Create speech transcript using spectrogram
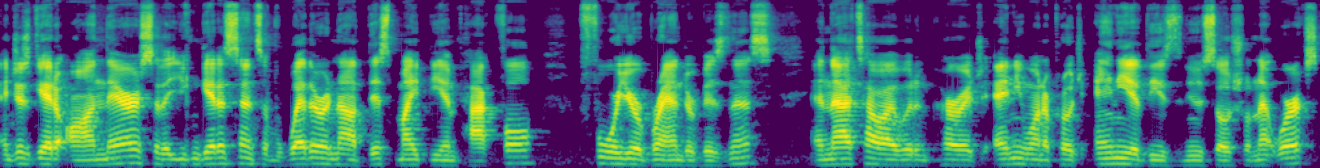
and just get on there so that you can get a sense of whether or not this might be impactful for your brand or business. And that's how I would encourage anyone approach any of these new social networks.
